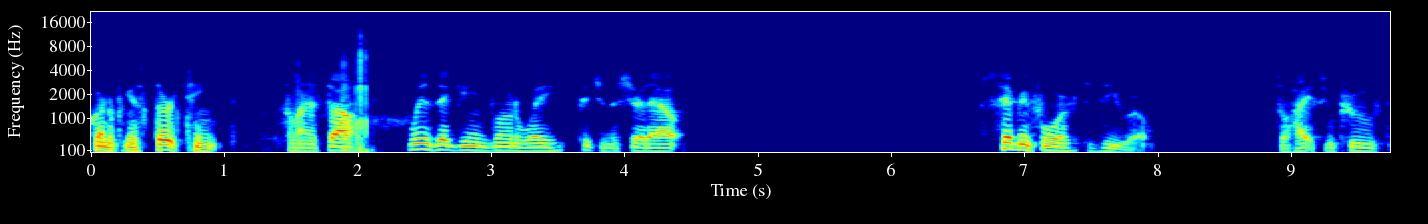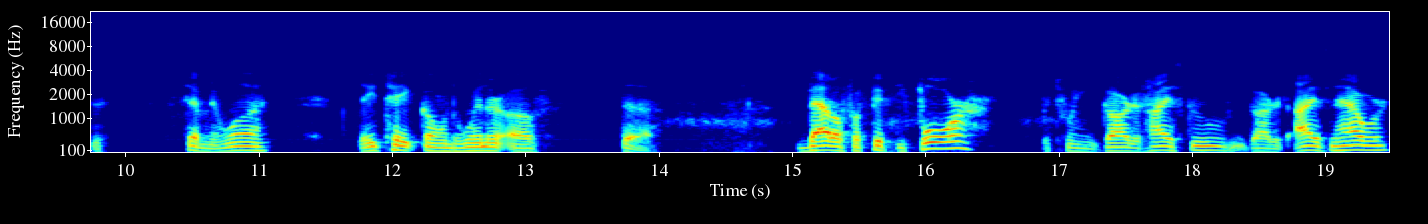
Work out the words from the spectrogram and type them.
going up against 13th Salina South. Wins that game going away, pitching the shutout, 74 to zero. So Heights improves to 71. They take on the winner of the battle for 54 between Goddard High School and Goddard Eisenhower.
